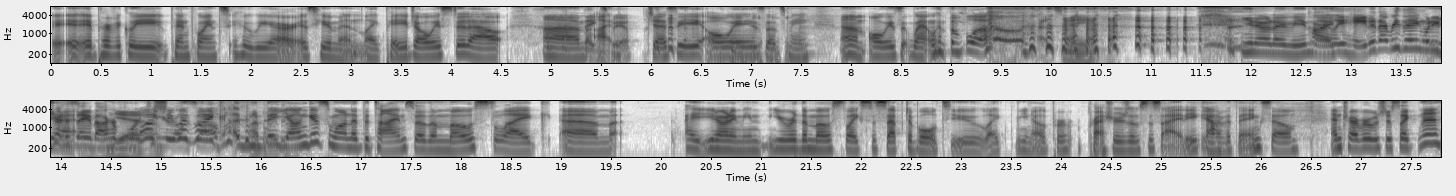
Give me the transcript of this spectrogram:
it, it perfectly pinpoints who we are as human. Like Paige always stood out. Um, Thanks, Boo. Jesse always that's me. Um, always went with the flow. That's me. You know what I mean? Carly Like, hated everything. What are you trying to say about her Yeah. Well, well, she was like the believe that. youngest one at the time, so the most like um I, you know what I mean? You were the most like susceptible to like, you know, pr- pressures of society kind Yeah. of a thing. So, and Trevor was just like, nah,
